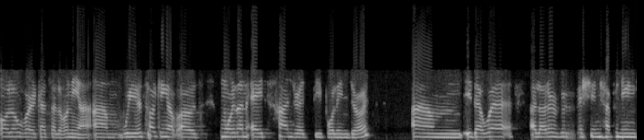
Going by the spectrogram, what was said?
all over Catalonia. Um, we are talking about more than 800 people injured. Um, there were a lot of repression happening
